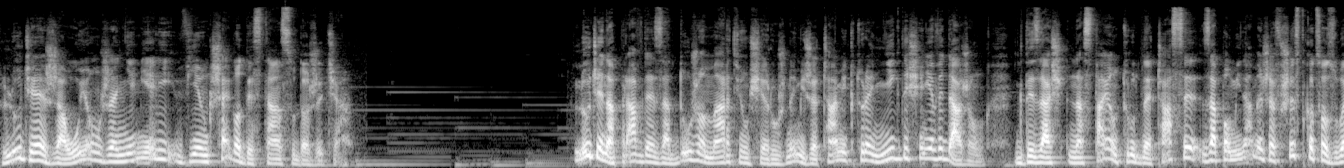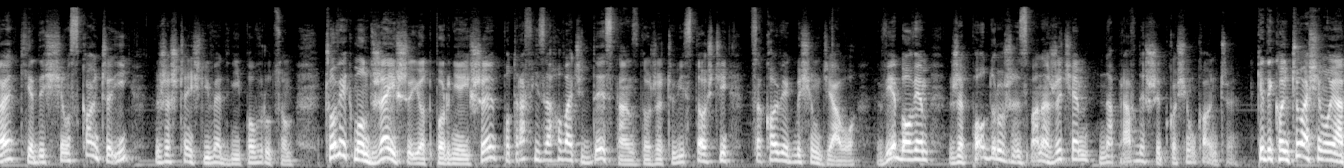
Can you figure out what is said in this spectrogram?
Ludzie żałują, że nie mieli większego dystansu do życia. Ludzie naprawdę za dużo martwią się różnymi rzeczami, które nigdy się nie wydarzą. Gdy zaś nastają trudne czasy, zapominamy, że wszystko co złe kiedyś się skończy i że szczęśliwe dni powrócą. Człowiek mądrzejszy i odporniejszy potrafi zachować dystans do rzeczywistości, cokolwiek by się działo. Wie bowiem, że podróż zwana życiem naprawdę szybko się kończy. Kiedy kończyła się moja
